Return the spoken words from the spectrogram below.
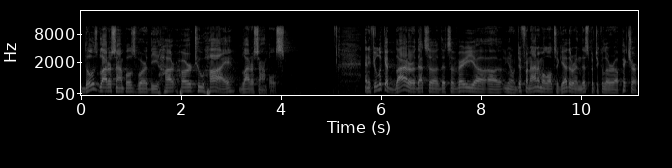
Those bladder samples were the HER2 high bladder samples. And if you look at bladder, that's a, that's a very uh, uh, you know, different animal altogether in this particular uh, picture.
